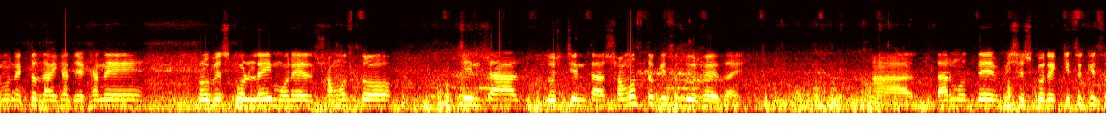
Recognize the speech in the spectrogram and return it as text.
এমন একটা জায়গা যেখানে প্রবেশ করলেই মনের সমস্ত চিন্তা, দুশ্চিন্তা, সমস্ত কিছু দূর হয়ে যায়। আর তার মধ্যে বিশেষ করে কিছু কিছু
